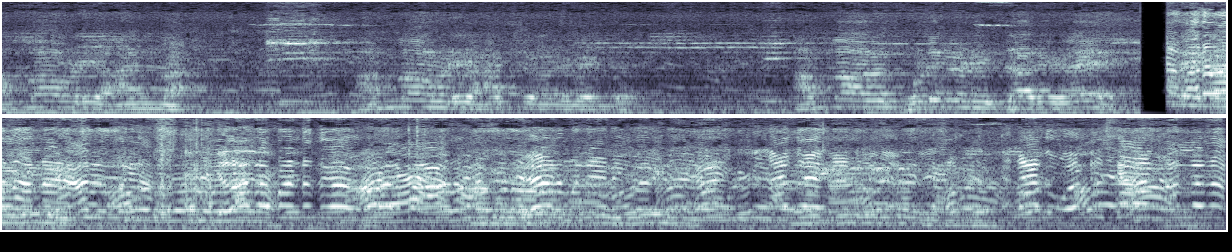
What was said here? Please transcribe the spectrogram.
அம்மாவுடைய ஆன்மா. அம்மாவுடைய ஆட்சி வர வேண்டும். அம்மாவை கொடுங்க வைத்தார்களே என்னது?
